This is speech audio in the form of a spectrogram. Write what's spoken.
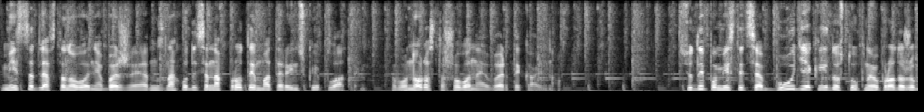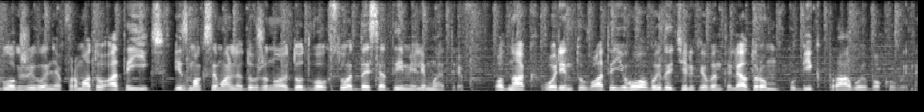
Місце для встановлення БЖМ знаходиться навпроти материнської плати. Воно розташоване вертикально. Сюди поміститься будь-який доступний у продажу блок живлення формату ATX із максимальною довжиною до 210 мм. Однак орієнтувати його вийде тільки вентилятором у бік правої боковини.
